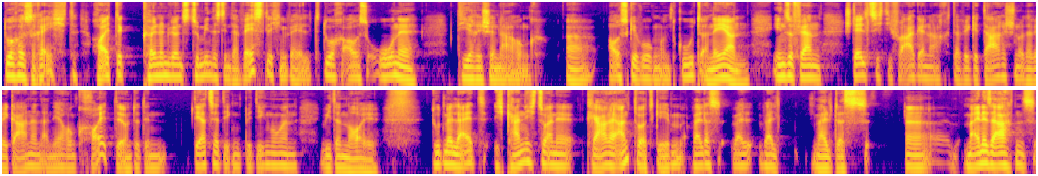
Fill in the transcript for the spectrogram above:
durchaus recht. Heute können wir uns zumindest in der westlichen Welt durchaus ohne tierische Nahrung äh, ausgewogen und gut ernähren. Insofern stellt sich die Frage nach der vegetarischen oder veganen Ernährung heute unter den derzeitigen Bedingungen wieder neu. Tut mir leid, ich kann nicht so eine klare Antwort geben, weil das, weil, weil, weil das äh, meines Erachtens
